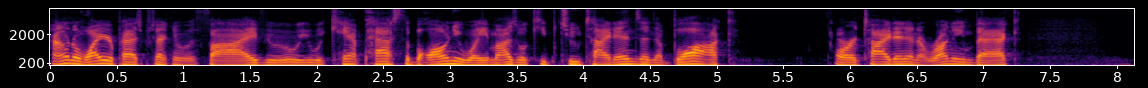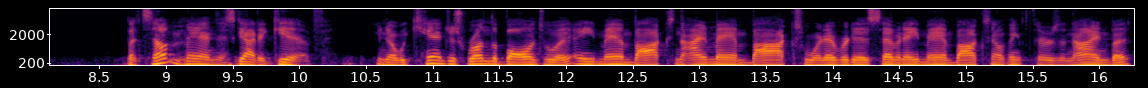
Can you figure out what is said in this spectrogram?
I don't know why you're pass protecting with five. We, we can't pass the ball anyway. You might as well keep two tight ends in a block or a tight end and a running back. But something, man, has got to give. You know, we can't just run the ball into an eight man box, nine man box, whatever it is, seven, eight man box. I don't think there's a nine, but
